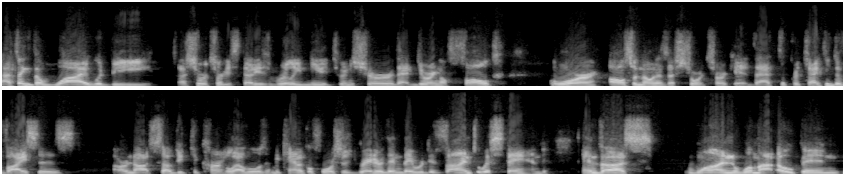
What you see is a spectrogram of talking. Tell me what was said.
I think the why would be a short circuit study is really needed to ensure that during a fault or also known as a short circuit, that the protective devices are not subject to current levels and mechanical forces greater than they were designed to withstand. And thus, one will not open,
